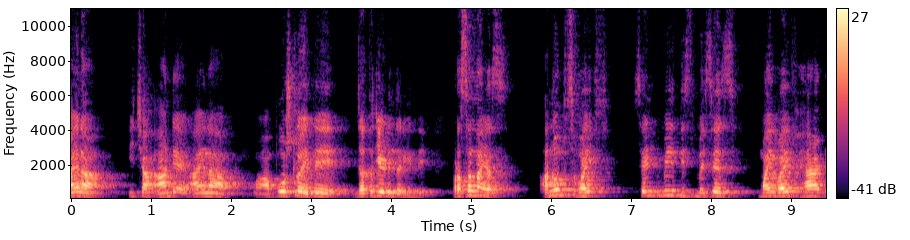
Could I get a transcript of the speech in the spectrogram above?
ఆయన ఈ చా అంటే ఆయన పోస్ట్లో అయితే జత చేయడం జరిగింది. Prasanna as Anoop's wife sent me this message my wife had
